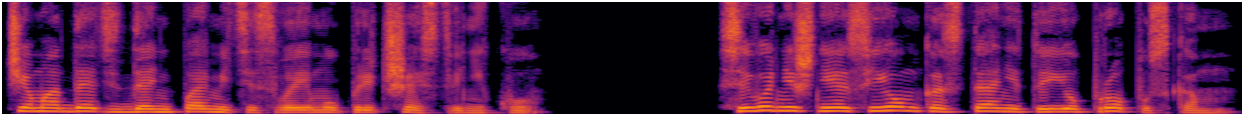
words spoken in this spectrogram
чем отдать дань памяти своему предшественнику. Сегодняшняя съемка станет ее пропуском.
